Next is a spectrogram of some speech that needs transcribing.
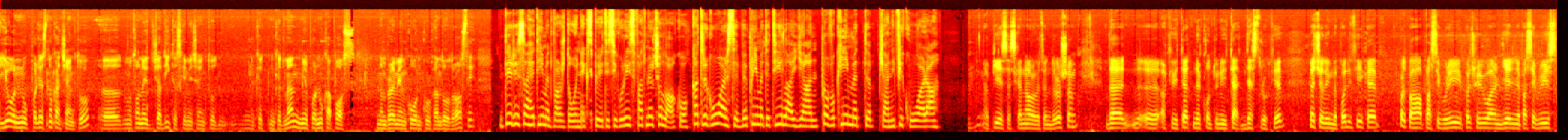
Jo, nuk policë nuk kanë qenë këtu. Domethënë gjatë ditës kemi qenë këtu në këtë në këtë vend, mirëpo nuk ka pas në mbrëmje në kohën kur ka ndodhur rasti. Derisa hetimet vazhdojnë, eksperti i sigurisë Fatmir Çollaku ka treguar se veprime të tilla janë provokime të planifikuara. pjesë e skenarëve të ndryshëm dhe aktivitet në kontinuitet destruktiv me qëllime politike për të përhapur pasiguri, për të krijuar ndjenjën e pasigurisë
